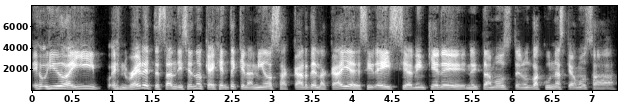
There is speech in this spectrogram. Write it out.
he oído ahí en Reddit, te están diciendo que hay gente que la han ido a sacar de la calle, a decir, hey, si alguien quiere, necesitamos, tenemos vacunas que vamos a,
